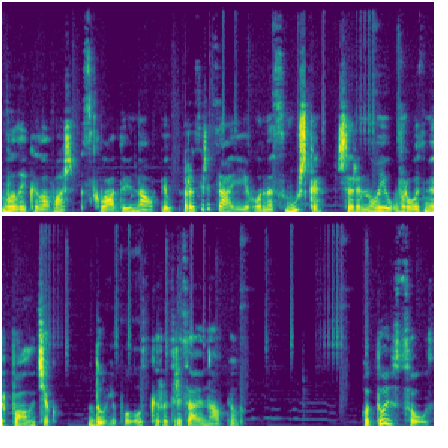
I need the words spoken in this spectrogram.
Великий лаваш складую навпіл, розрізаю його на смужки шириною в розмір паличок. Довгі полоски розрізаю навпіл. Готую соус.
